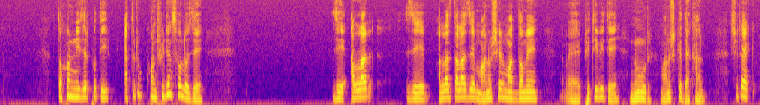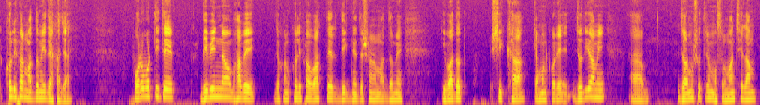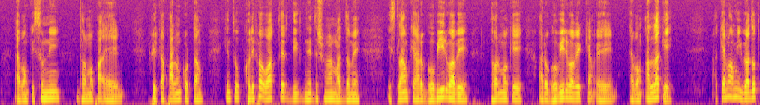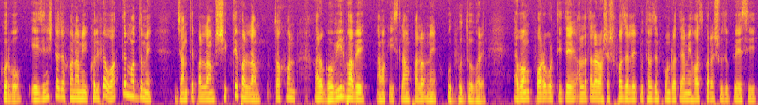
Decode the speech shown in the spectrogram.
তখন নিজের প্রতি এতটুকু কনফিডেন্স হলো যে যে আল্লাহর, যে আল্লাহ তালা যে মানুষের মাধ্যমে পৃথিবীতে নূর মানুষকে দেখান, সেটা এক খলিফার মাধ্যমেই দেখা যায়। পরবর্তীতে বিভিন্নভাবে যখন খলিফা ওয়াক্তের দিক নির্দেশনার মাধ্যমে ইবাদত, শিক্ষা কেমন করে, যদিও আমি জন্মসূত্রে মুসলমান ছিলাম এবং কি সুন্নি ধর্ম ফিরকা পালন করতাম। কিন্তু খলিফা ওয়াক্তের দিক নির্দেশনার মাধ্যমে ইসলামকে আরও গভীরভাবে, ধর্মকে আরও গভীরভাবে এবং আল্লাহকে কেন আমি ইবাদত করব? এই জিনিসটা যখন আমি খলিফা ওয়াক্তের মাধ্যমে জানতে পারলাম, শিখতে পারলাম, তখন আরও গভীরভাবে আমাকে ইসলাম পালনে উদ্বুদ্ধ করে। এবং পরবর্তীতে আল্লাহ তালার অশেষ ফজলে টু থাউজেন্ড পনেরোতে আমি হজ করার সুযোগ পেয়েছি।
